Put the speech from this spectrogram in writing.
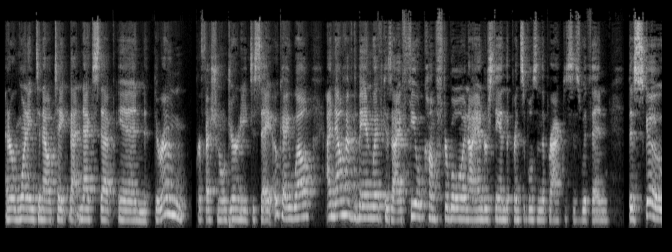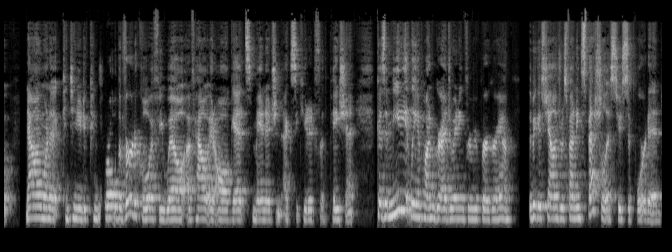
and are wanting to now take that next step in their own professional journey to say, okay, well, I now have the bandwidth because I feel comfortable and I understand the principles and the practices within this scope. Now I want to continue to control the vertical, if you will, of how it all gets managed and executed for the patient. Because immediately upon graduating from your program, the biggest challenge was finding specialists who supported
